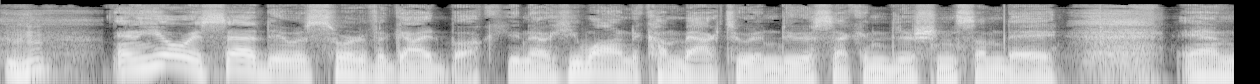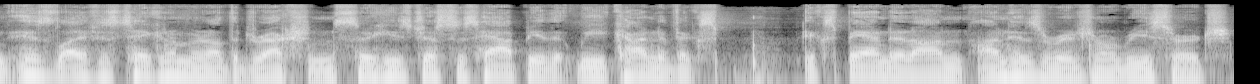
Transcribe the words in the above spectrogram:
Mm-hmm. And he always said it was sort of a guidebook. You know, he wanted to come back to it and do a second edition someday. And his life has taken him in other directions. So he's just as happy that we kind of ex- expanded on, on his original research.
